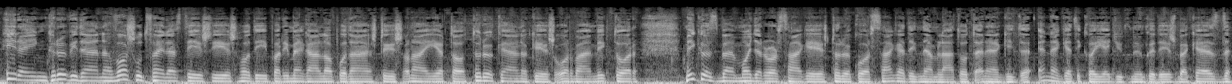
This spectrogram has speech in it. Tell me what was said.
Híreink röviden, vasútfejlesztési és hadipari megállapodást is aláírta a török elnök és Orbán Viktor, miközben Magyarország és Törökország eddig nem látott energetikai együttműködésbe kezd.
